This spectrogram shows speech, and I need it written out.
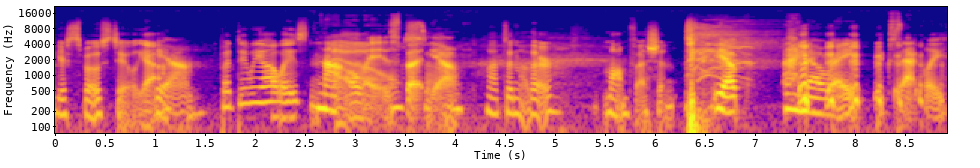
you're supposed to. Yeah. Yeah. But do we always? Not No. always, but yeah. That's another mom fashion. Yep. I know, right? exactly.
